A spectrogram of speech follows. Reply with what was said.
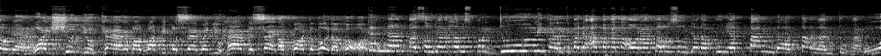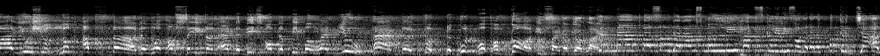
Saudara. Why should you care about what people said when you have the sign of God, the word of God? Kenapa saudara harus peduli kali kepada apa kata orang kalau saudara punya tanda tangan Tuhan? Why you should look after the work of Satan and the deeds of the people when you have the good the good work of God inside of your life? Kenapa melihat sekeliling saudara ada pekerjaan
